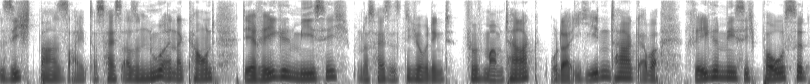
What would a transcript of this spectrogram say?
sichtbar seid. Das heißt also nur ein Account, der regelmäßig, und das heißt jetzt nicht unbedingt fünfmal am Tag oder jeden Tag, aber regelmäßig postet,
